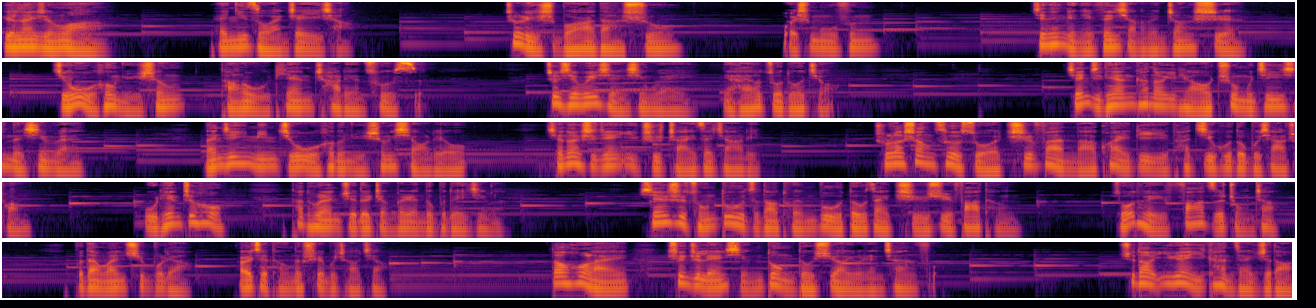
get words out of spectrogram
人来人往，陪你走完这一场。这里是不二大叔，我是沐风。今天给您分享的文章是：九五后女生躺了五天差点猝死，这些危险行为你还要做多久？前几天看到一条触目惊心的新闻：南京一名九五后的女生小刘，前段时间一直宅在家里。除了上厕所、吃饭、拿快递，她几乎都不下床。五天之后，他突然觉得整个人都不对劲了。先是从肚子到臀部都在持续发疼，左腿发紫肿胀，不但弯曲不了，而且疼得睡不着觉。到后来，甚至连行动都需要有人搀扶。去到医院一看，才知道，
